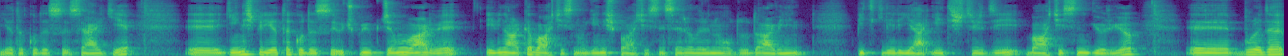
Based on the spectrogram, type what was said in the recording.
yatak odası sergiye. Geniş bir yatak odası, üç büyük camı var ve evin arka bahçesinin, o geniş bahçesinin, seraların olduğu Darwin'in bitkileri yetiştirdiği bahçesini görüyor. Burada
